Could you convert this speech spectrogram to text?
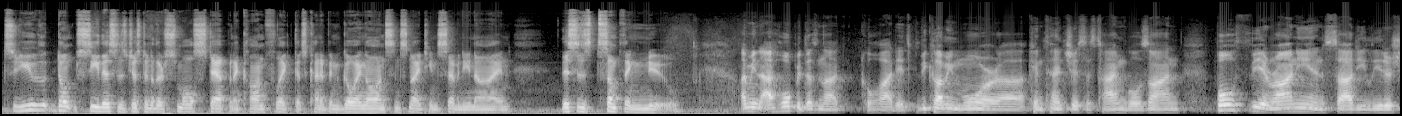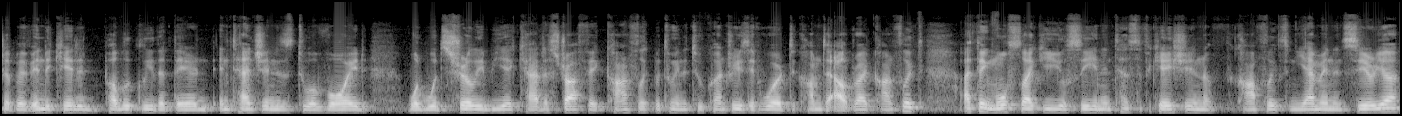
So you don't see this as just another small step in a conflict that's kind of been going on since 1979. This is something new. I mean, I hope it does not go hot. It's becoming more uh, contentious as time goes on. Both the Iranian and Saudi leadership have indicated publicly that their intention is to avoid what would surely be a catastrophic conflict between the two countries if it were to come to outright conflict. I think most likely you'll see an intensification of conflicts in Yemen and Syria,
